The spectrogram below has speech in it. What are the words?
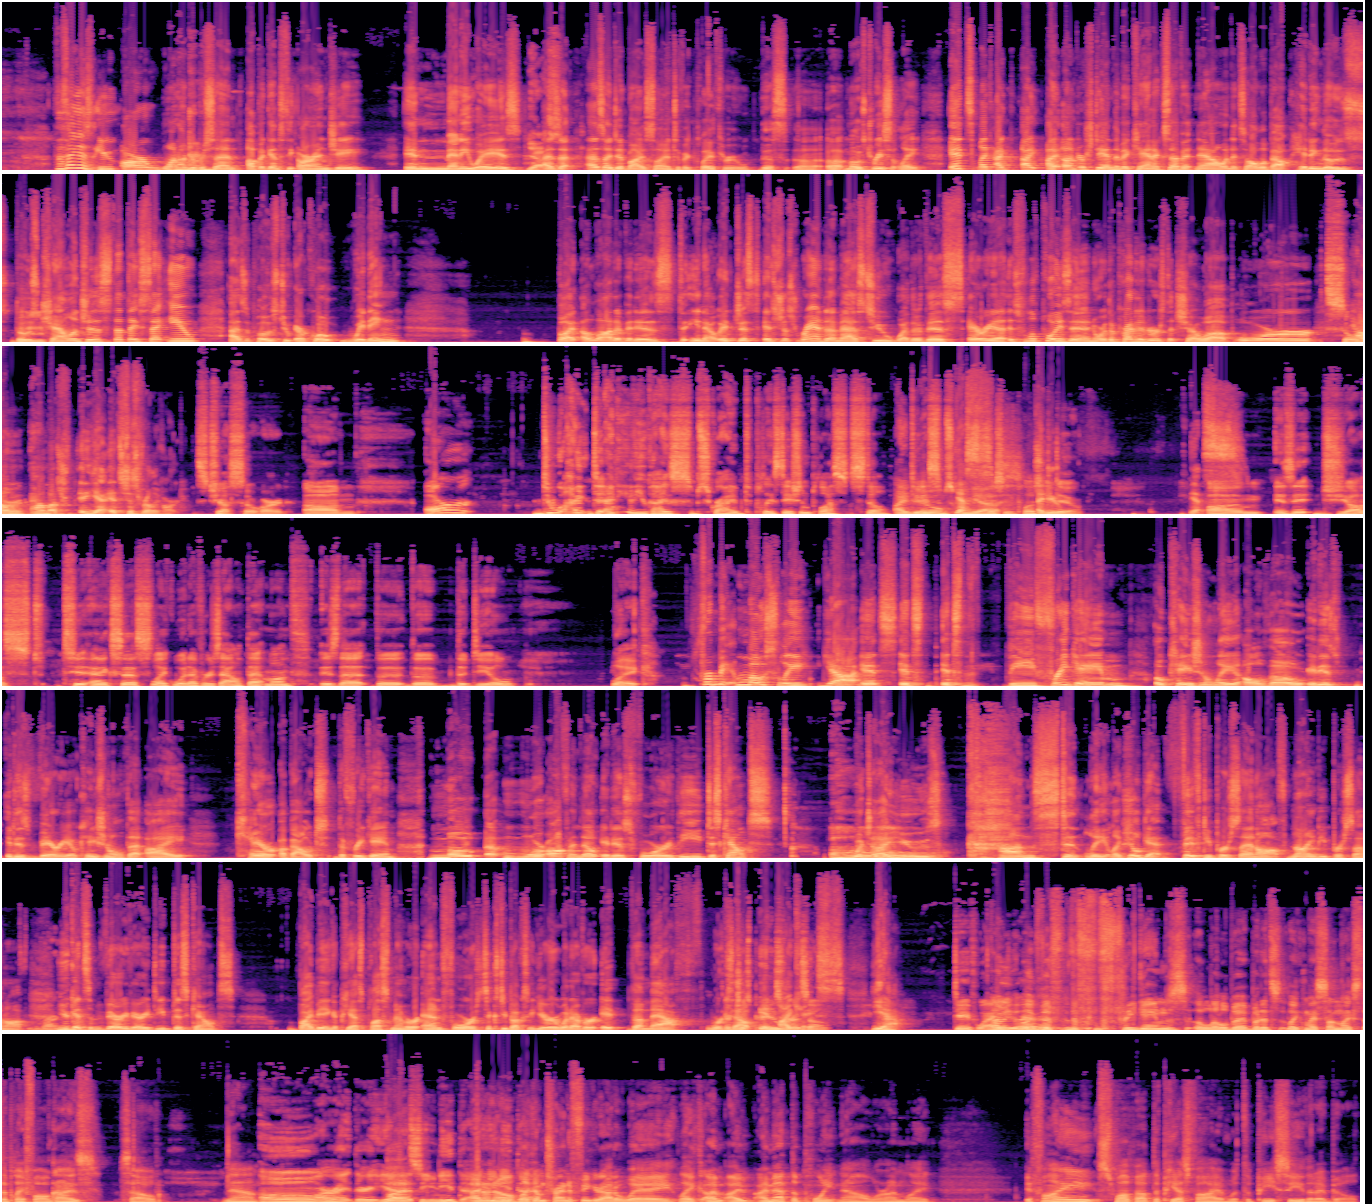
The thing is, you are 100% up against the RNG in many ways. Yes. As, a, as I did my scientific playthrough this uh, uh, most recently, it's like I, I, I understand the mechanics of it now, and it's all about hitting those those Mm-hmm. challenges that they set you, as opposed to air quote winning. But a lot of it is, you know, it just it's just random as to whether this area is full of poison or the predators that show up or so how hard. how much. Yeah, it's just really hard. It's just so hard. Um, are do I do any of you guys subscribe to PlayStation Plus still? I you guys do. subscribe to Yes. PlayStation Plus? I you do. do. Yes. Um, is it just to access like whatever's out that month? Is that the the the deal? Like, for me mostly yeah it's it's it's the free game occasionally although it is it is very occasional that i care about the free game. Mo- uh, more often though it is for the discounts which i Oh. use constantly. Like you'll get 50% off 90% off. You get some very very deep discounts by being a ps plus member and for 60 bucks a year or whatever it the math works It out in my for itself. case. yeah Dave, why I do mean, you like the, the free games a little bit, but it's like my son likes to play Fall Guys, so yeah. Oh, all right. There, yeah. But so you need that. I don't You know. Like. I'm trying to figure out a way. Like I'm I, I'm at the point now where I'm like, if I swap out the PS5 with the PC that I built,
